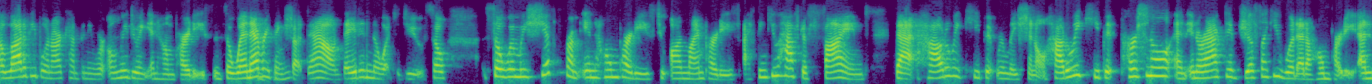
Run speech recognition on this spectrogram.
a lot of people in our company were only doing in-home parties. And so when everything mm-hmm. shut down, they didn't know what to do. So so when we shift from in-home parties to online parties i think you have to find that how do we keep it relational? How do we keep it personal and interactive just like you would at a home party? And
